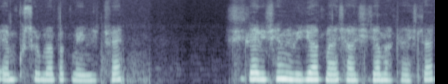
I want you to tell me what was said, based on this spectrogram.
Benim kusuruma bakmayın lütfen. Sizler için video atmaya çalışacağım arkadaşlar.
